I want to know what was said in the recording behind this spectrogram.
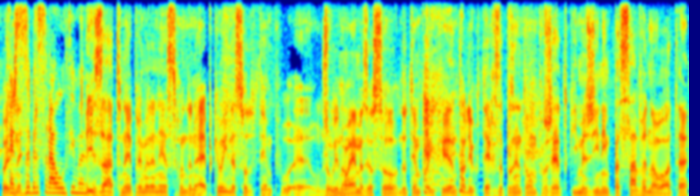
Pois, Resta nem... saber se será a última, não é? Exato, nem a primeira nem a segunda, não é? Porque eu ainda sou do tempo, eh, o Júlio não é, mas eu sou do tempo em que António Guterres apresentou um projeto que, imaginem, passava na OTA,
